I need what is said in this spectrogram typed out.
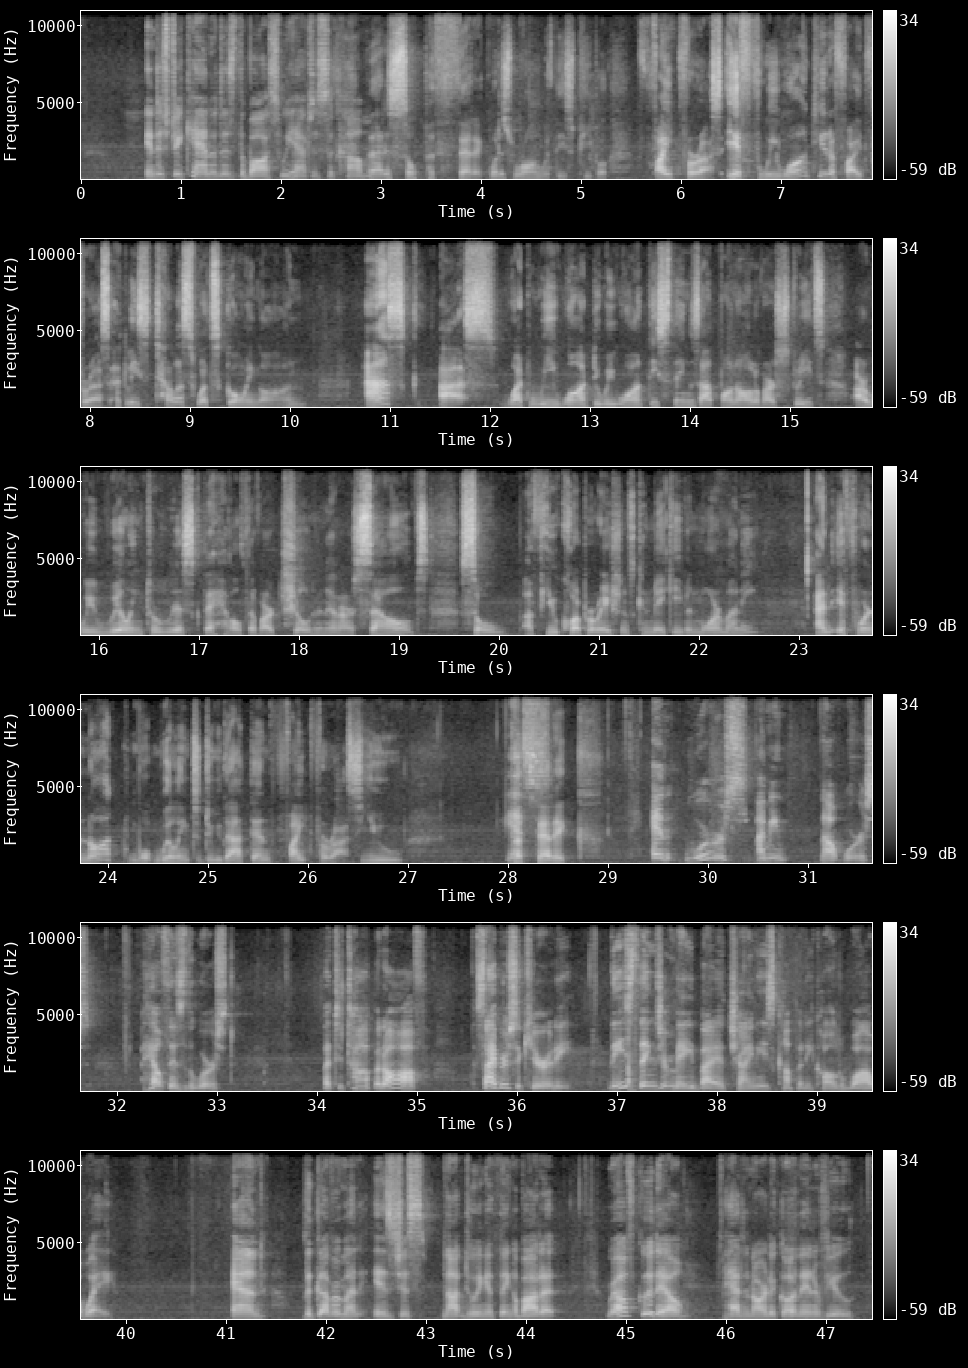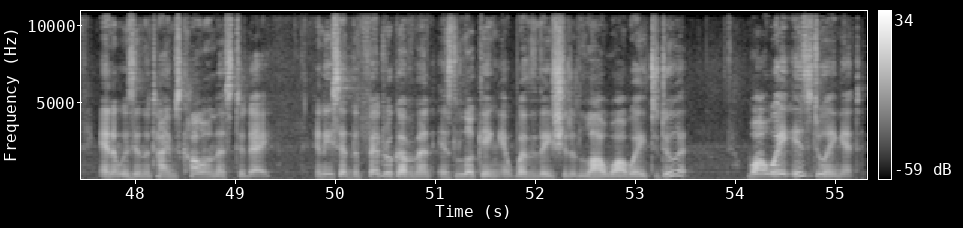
Industry Canada's the boss, we have to succumb. That is so pathetic. What is wrong with these people? Fight for us. If we want you to fight for us, at least tell us what's going on. Ask us what we want. Do we want these things up on all of our streets? Are we willing to risk the health of our children and ourselves so a few corporations can make even more money? And if we're not willing to do that, then fight for us, you yes. pathetic. And worse, I mean, not worse, health is the worst. But to top it off, cybersecurity. These things are made by a Chinese company called Huawei. And the government is just not doing a thing about it. Ralph Goodale had an article, an interview, and it was in the Times Colonist today. And he said the federal government is looking at whether they should allow Huawei to do it. Huawei is doing it.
